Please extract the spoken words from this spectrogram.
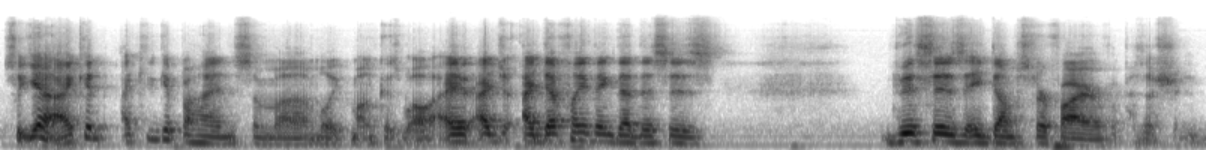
so yeah, I could I could get behind some uh, Malik Monk as well. I, I, I definitely think that this is this is a dumpster fire of a position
